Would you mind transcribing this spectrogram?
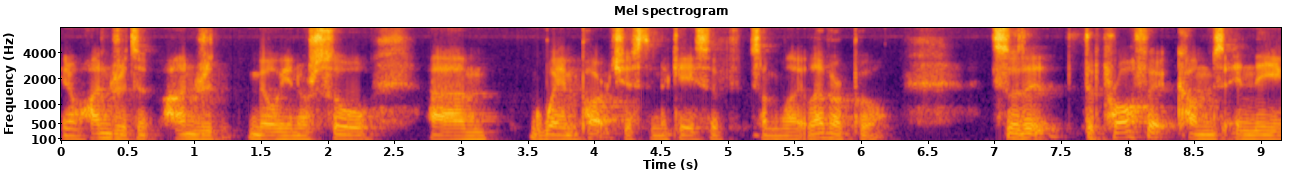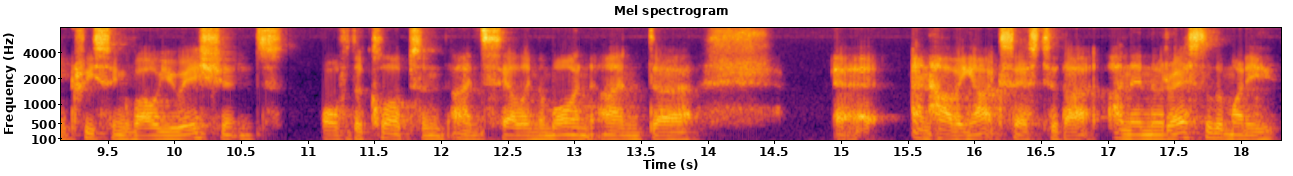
you know hundreds of hundred million or so um, when purchased in the case of something like Liverpool. So that the profit comes in the increasing valuations of the clubs and, and selling them on and uh, uh, and having access to that, and then the rest of the money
